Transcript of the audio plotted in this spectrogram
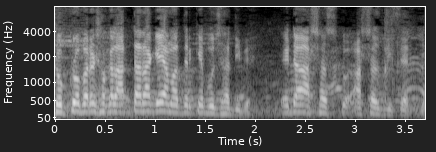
শুক্রবারে সকাল আটটার আগে আমাদেরকে বুঝা দিবে। এটা আশ্বাস আশ্বাস দিছে আর কি।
